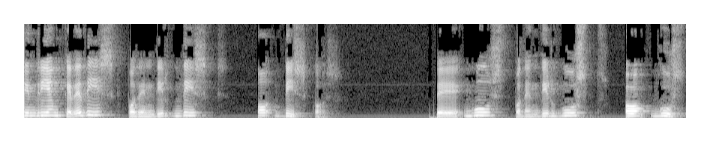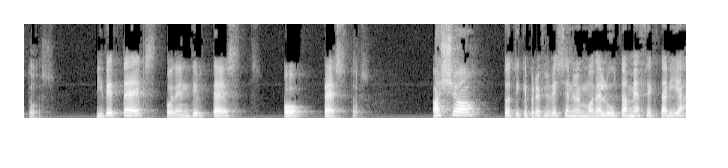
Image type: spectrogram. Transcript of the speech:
Tindríem que de disc poden dir discs o discos. De gust poden dir gusts o gustos. I de text poden dir tests o textos. Això tot i que prefereixen el model 1, també afectaria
